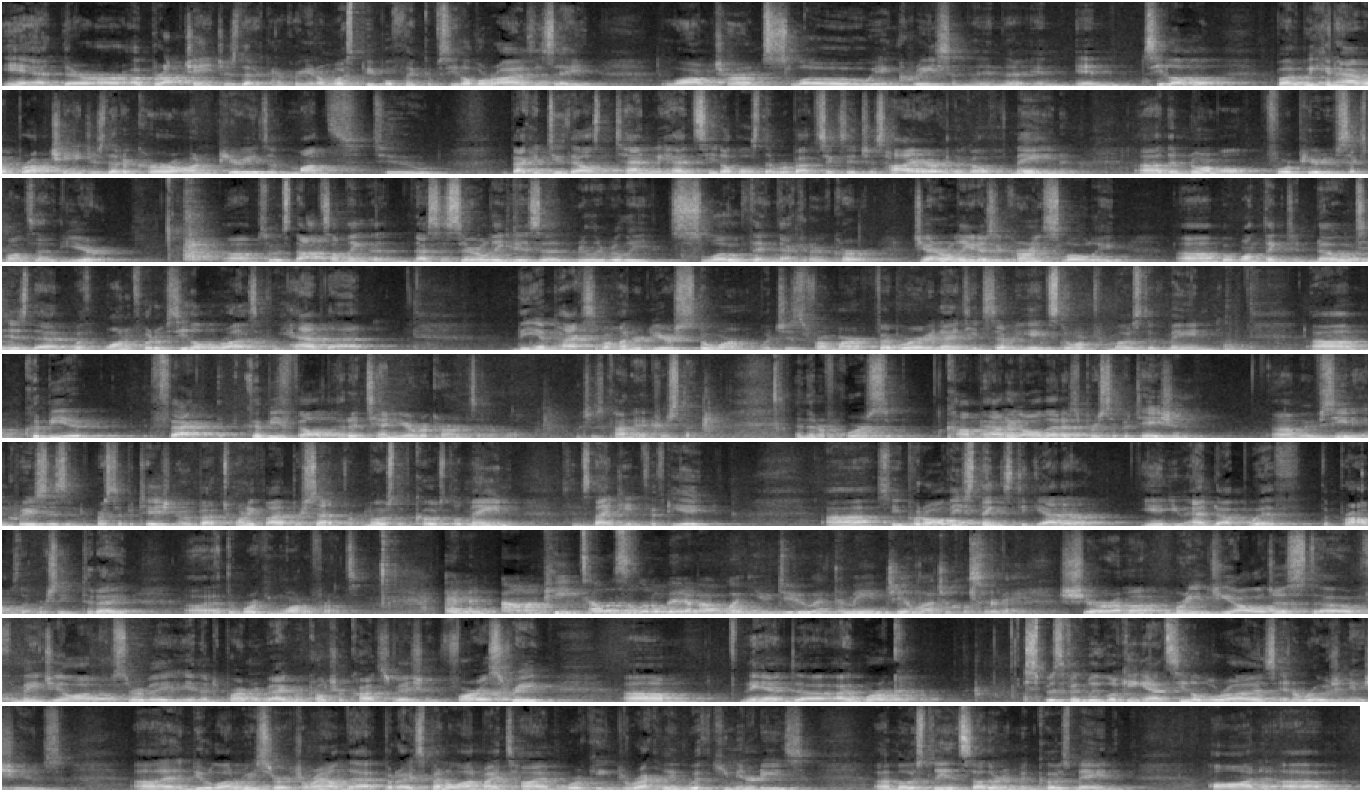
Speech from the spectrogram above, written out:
and there are abrupt changes that can occur. You know, most people think of sea level rise as a long-term, slow increase in, in, the, in, in sea level, but we can have abrupt changes that occur on periods of months. To back in 2010, we had sea levels that were about six inches higher in the Gulf of Maine uh, than normal for a period of six months out of the year. Um, so it's not something that necessarily is a really, really slow thing that can occur. Generally, it is occurring slowly. Um, but one thing to note is that with one foot of sea level rise, if we have that, the impacts of a 100 year storm, which is from our February 1978 storm for most of Maine, um, could be a fact could be felt at a 10 year recurrence interval, which is kind of interesting. And then, of course, compounding all that is precipitation. Um, we've seen increases in precipitation of about 25% for most of coastal Maine since 1958. Uh, so you put all these things together, and you end up with the problems that we're seeing today uh, at the working waterfronts. And um, Pete, tell us a little bit about what you do at the Maine Geological Survey. Sure, I'm a marine geologist uh, with the Maine Geological Survey in the Department of Agriculture, Conservation, and Forestry. Um, and uh, I work specifically looking at sea level rise and erosion issues uh, and do a lot of research around that. But I spend a lot of my time working directly with communities, uh, mostly in southern and mid coast Maine, on um,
